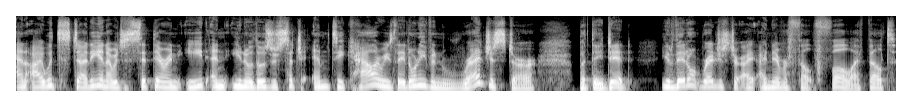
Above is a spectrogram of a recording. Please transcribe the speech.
and I would study and I would just sit there and eat. And, you know, those are such empty calories. They don't even register, but they did. You know, they don't register. I, I never felt full. I felt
